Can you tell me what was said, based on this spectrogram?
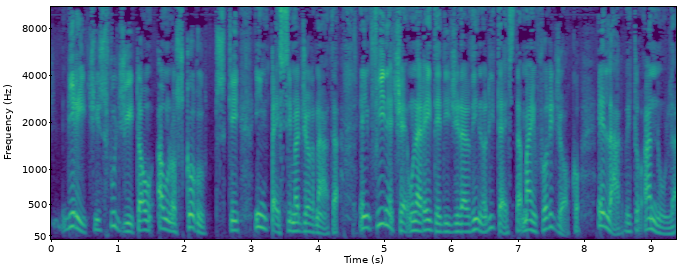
di Ricci sfuggito a uno Skorupski in pessima giornata. E infine c'è una rete di Gilardino di testa ma in fuorigioco e l'arbitro annulla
